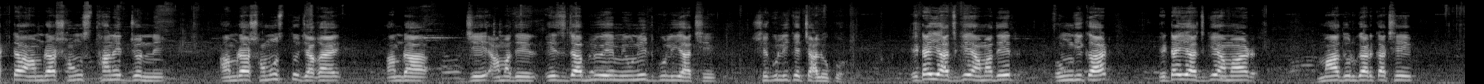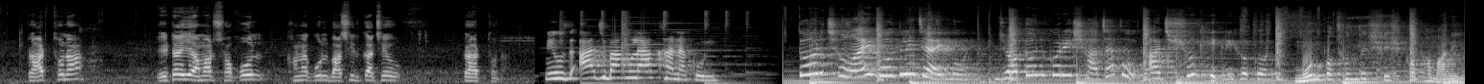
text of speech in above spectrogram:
একটা আমরা সংস্থানের জন্যে আমরা সমস্ত জায়গায় আমরা যে আমাদের এসডাব্লিউএম ইউনিটগুলি আছে সেগুলিকে চালু করব এটাই আজকে আমাদের অঙ্গীকার এটাই আজকে আমার মা দুর্গার কাছে প্রার্থনা এটাই আমার সকল খানাকুলবাসীর কাছেও প্রার্থনা। নিউজ আজ বাংলা খানাকুল। তোর ছোঁয়ায় বদলে যায় মন যতন করে সাজাবো আজ সুখী গৃহকোণ। মন পছন্দের শেষ কথা মানেই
